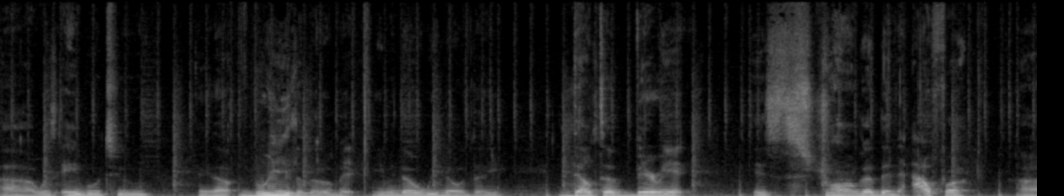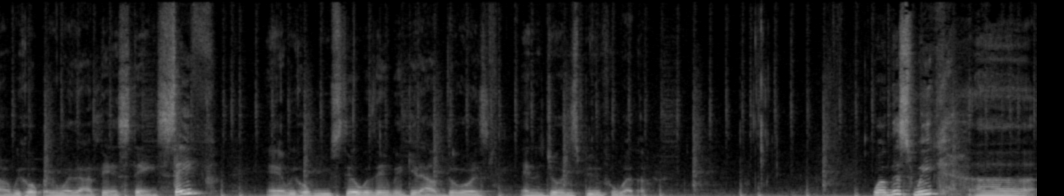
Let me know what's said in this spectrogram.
uh, was able to, you know, breathe a little bit, even though we know the Delta variant is stronger than the Alpha. Uh, we hope everyone's out there staying safe and we hope you still was able to get outdoors and enjoy this beautiful weather. Well, this week uh,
